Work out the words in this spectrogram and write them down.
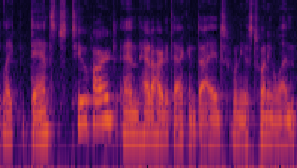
like danced too hard and had a heart attack and died when he was 21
